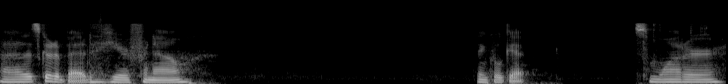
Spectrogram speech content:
Uh, let's go to bed here for now. I think we'll get some water.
